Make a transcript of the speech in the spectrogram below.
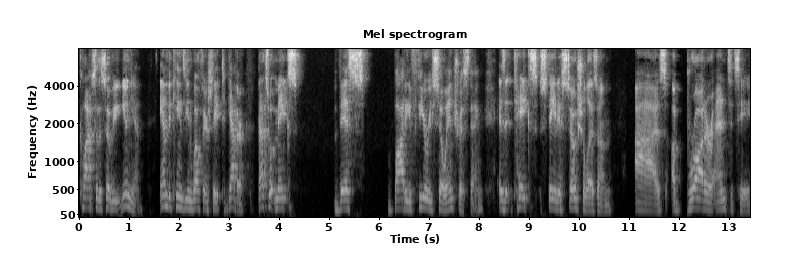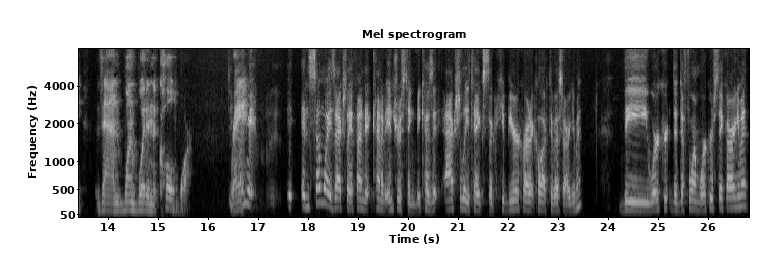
collapse of the Soviet Union and the Keynesian welfare state together. That's what makes this body of theory so interesting is it takes statist socialism as a broader entity than one would in the Cold War. Right? In some ways, actually, I find it kind of interesting because it actually takes the bureaucratic collectivist argument, the worker, the deformed worker stake argument,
